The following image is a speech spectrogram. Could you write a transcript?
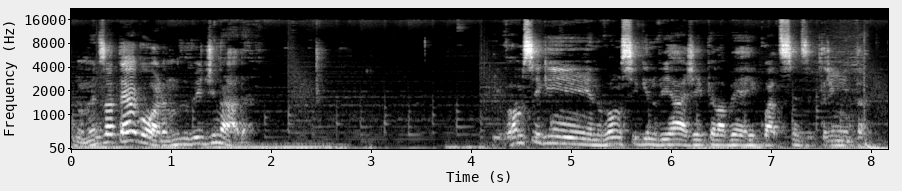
Pelo menos até agora, não duvido de nada. E vamos seguindo, vamos seguindo viagem pela BR-430.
